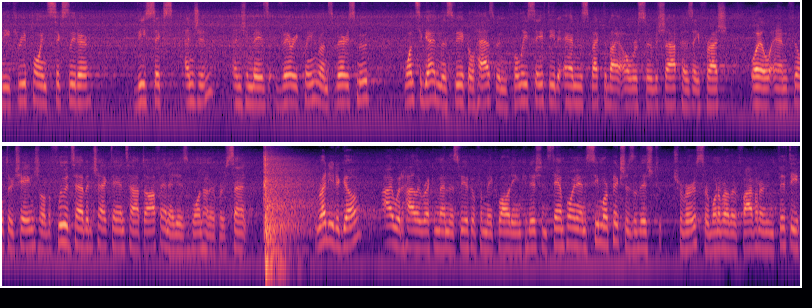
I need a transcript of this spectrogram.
the 3.6 liter V6 engine. Engine bay is very clean, runs very smooth. Once again, this vehicle has been fully safetied and inspected by our service shop, has a fresh oil and filter change. All the fluids have been checked and topped off and it is 100% ready to go. I would highly recommend this vehicle from a quality and condition standpoint and see more pictures of this Traverse or one of our other 550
